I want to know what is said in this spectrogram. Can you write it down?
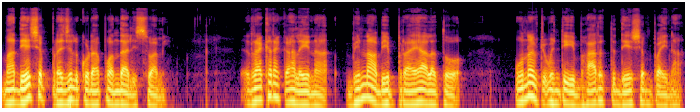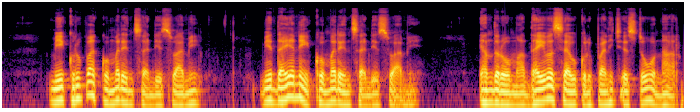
మా దేశ ప్రజలు కూడా పొందాలి స్వామి. రకరకాలైన భిన్నాభిప్రాయాలతో ఉన్నటువంటి భారతదేశం పైన మీ కృప కుమ్మరించండి స్వామి. మీ దయని కుమ్మరించండి స్వామి. ఎందరో మా దైవ సేవకులు పనిచేస్తూ ఉన్నారు.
